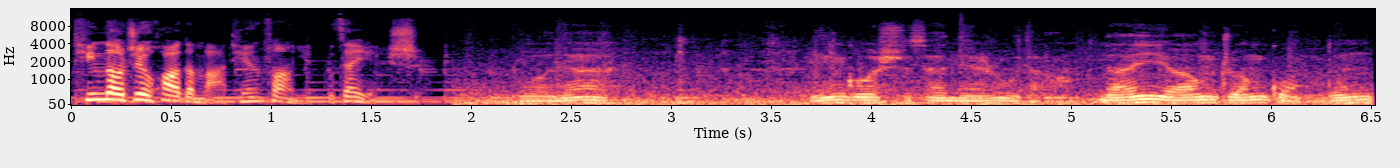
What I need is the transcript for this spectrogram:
听到这话的马天放也不再掩饰。我呢，民国十三年入党，南洋转广东，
